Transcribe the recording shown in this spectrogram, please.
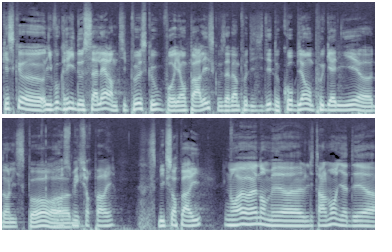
Qu'est-ce que, au niveau grille de salaire, un petit peu, est-ce que vous pourriez en parler? Est-ce que vous avez un peu des idées de combien on peut gagner euh, dans l'e-sport Oh, euh, SMIC sur Paris. SMIC sur Paris Ouais, ouais, non, mais euh, littéralement, il y a des. euh,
